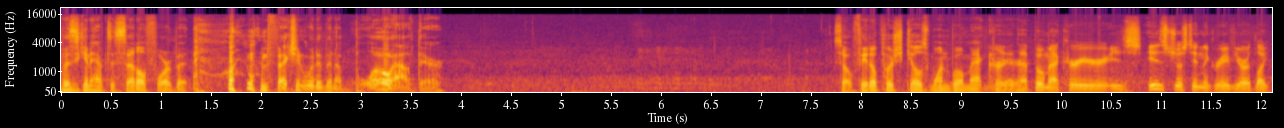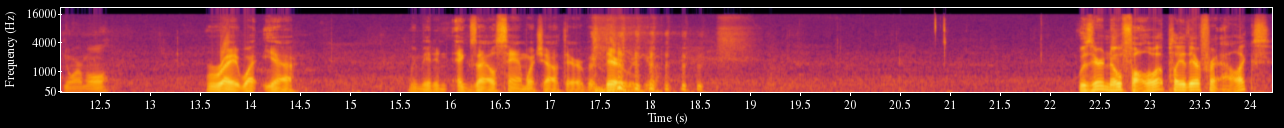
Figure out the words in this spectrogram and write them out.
was going to have to settle for, but fungal infection would have been a blowout there. So fatal push kills one Bomat Yeah, courier. that Bomat courier is is just in the graveyard like normal. right. What? Yeah. We made an exile sandwich out there, but there we go. Was there no follow-up play there for Alex?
